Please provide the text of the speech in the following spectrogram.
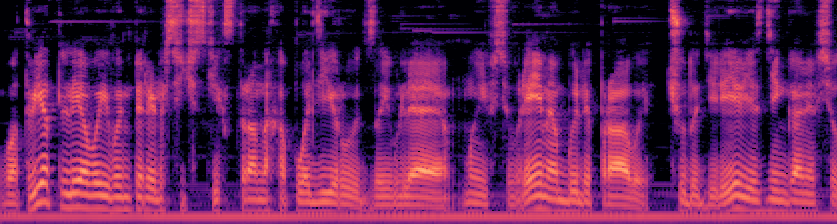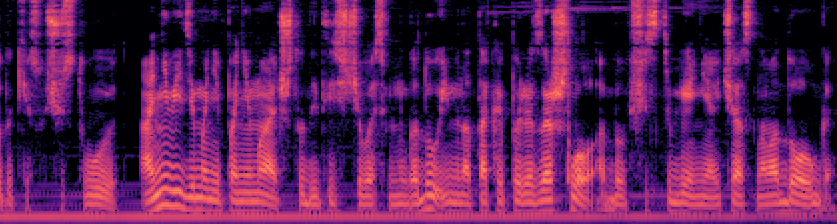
В ответ левые в империалистических странах аплодируют, заявляя «Мы все время были правы, чудо-деревья с деньгами все-таки существуют». Они, видимо, не понимают, что в 2008 году именно так и произошло обобществление частного долга.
